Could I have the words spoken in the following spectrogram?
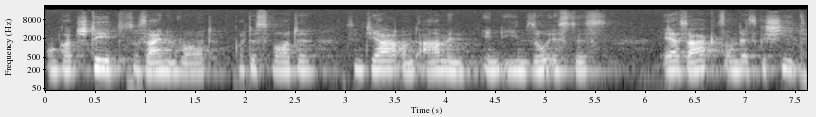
Und Gott steht zu seinem Wort. Gottes Worte sind Ja und Amen in ihm. So ist es. Er sagt's und es geschieht.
